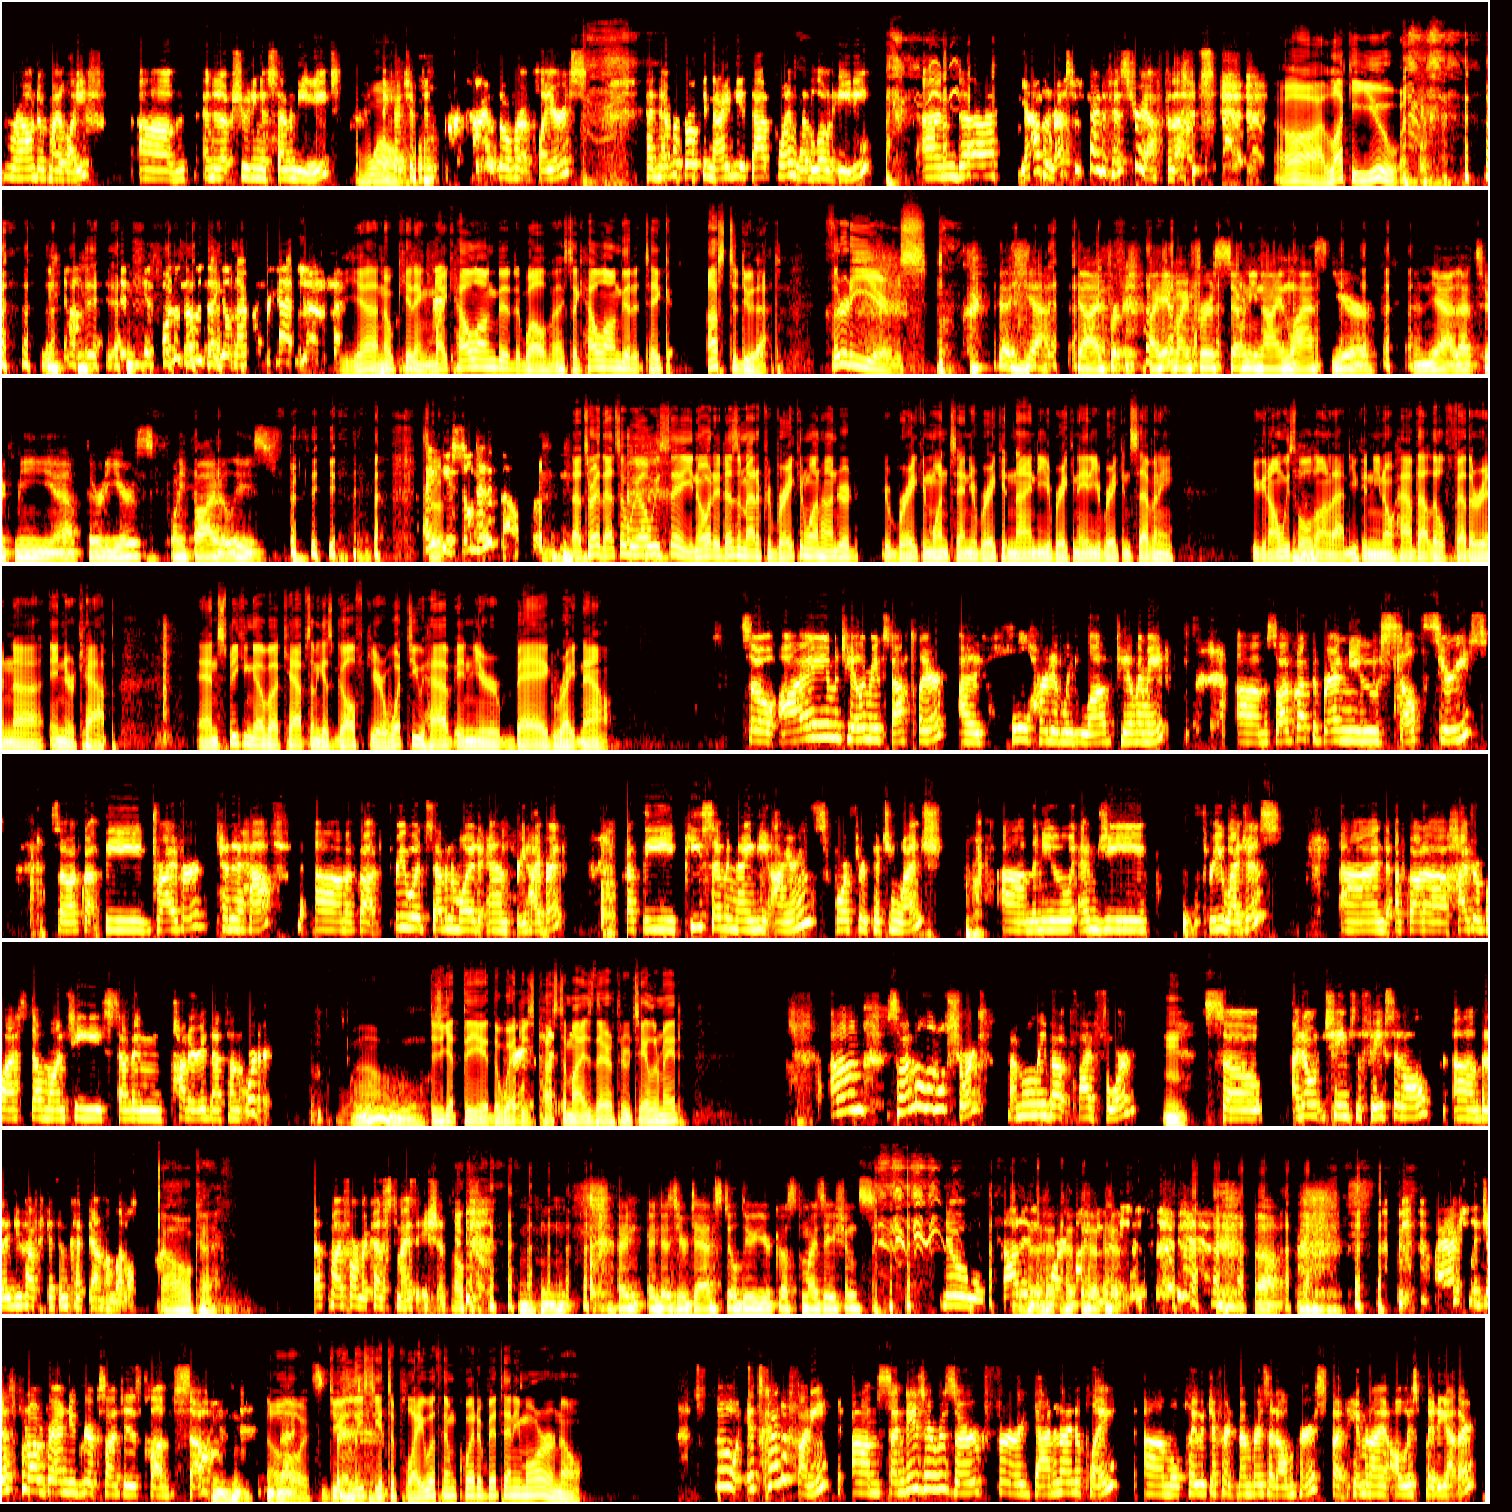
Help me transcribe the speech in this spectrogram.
round of my life. Um, ended up shooting a 78. I think I chipped in four times over at Players. Had never broken 90 at that point, let alone 80. And uh, yeah, the rest was kind of history after that. Oh, lucky you. It's, it's one of those that you'll never forget. yeah, no kidding. Mike, how long did well, it's like how long did it take us to do that? 30 years. yeah, yeah. I fir- I hit my first 79 last year, and yeah, that took me uh, 30 years, 25 at least. hey, you still did it though. That's right. That's what we always say. You know what? It doesn't matter if you're breaking 100, you're breaking 110, you're breaking 90, you're breaking 80, you're breaking 70. You can always hold on to that. You can, you know, have that little feather in uh, in your cap. And speaking of uh, caps and I guess golf gear, what do you have in your bag right now? So I am a TaylorMade staff player. I wholeheartedly love TaylorMade. Um, so I've got the brand new Stealth series. So I've got the driver 10 and a half. Um, I've got three wood, seven wood, and three hybrid. I've got the P790 irons, four through pitching wedge. Um, the new MG three wedges. And I've got a Hydroblast Del Monte 7 putter that's on order. Ooh. Did you get the the wedges customized there through TaylorMade? Um, so I'm a little short. I'm only about five four. Mm. So I don't change the face at all, um, but I do have to get them cut down a little. Oh, okay. That's my form of customization. Okay. and and does your dad still do your customizations? No, not anymore. I oh. I actually just put on brand new grips onto his club. So, Oh, Nice. do you at least get to play with him quite a bit anymore or no? So it's kind of funny. Um, Sundays are reserved for Dad and I to play. Um, we'll play with different members at Elmhurst, but him and I always play together.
